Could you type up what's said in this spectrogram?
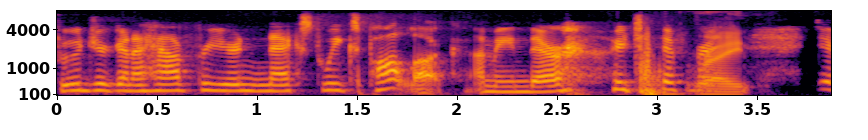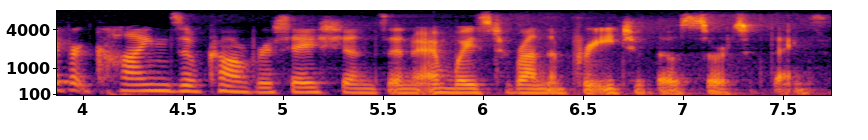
food you're going to have for your next week's potluck. I mean, there are different right. different kinds of conversations and, and ways to run them for each of those sorts of things.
